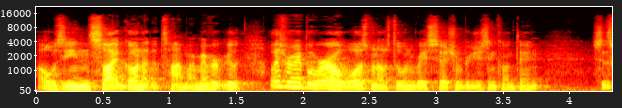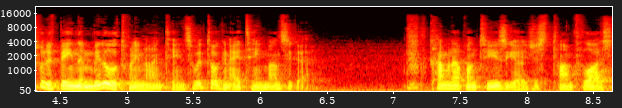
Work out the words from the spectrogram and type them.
I was in Saigon at the time. I remember really. I always remember where I was when I was doing research and producing content. So this would have been the middle of 2019. So we're talking 18 months ago, coming up on two years ago. Just time flies.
